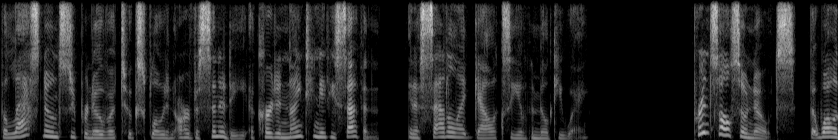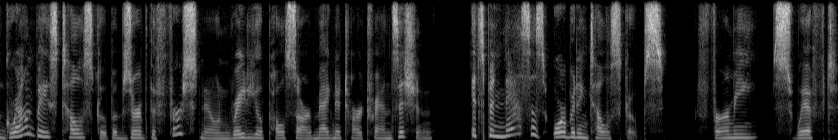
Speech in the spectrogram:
The last known supernova to explode in our vicinity occurred in 1987 in a satellite galaxy of the Milky Way. Prince also notes that while a ground-based telescope observed the first known radio pulsar magnetar transition, it's been NASA's orbiting telescopes, Fermi, SWIFT,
